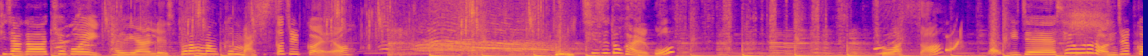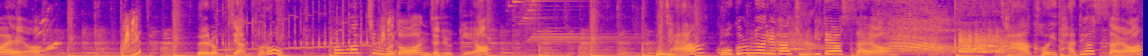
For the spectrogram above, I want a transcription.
피자가 최고의 이탈리안 레스토랑만큼 맛있어질 거예요. 치즈도 갈고 좋았어. 이제 새우를 얹을 거예요. 외롭지 않도록 홍합 친구도 얹어줄게요. 자, 고급 요리가 준비되었어요. 자, 거의 다 되었어요.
